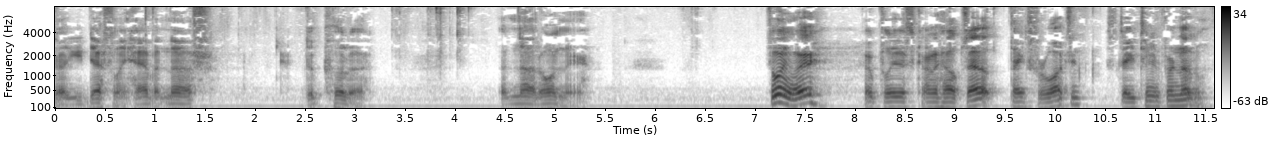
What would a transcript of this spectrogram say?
So you definitely have enough to put a, a nut on there. So anyway, hopefully this kind of helps out. Thanks for watching. Stay tuned for another one.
